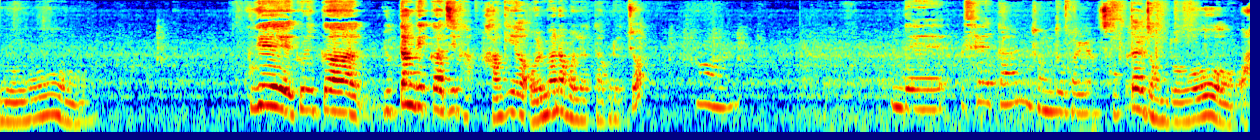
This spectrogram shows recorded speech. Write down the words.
오. 그게 그러니까 6단계까지 가, 기에 얼마나 걸렸다 그랬죠? 한 네, 세 달 정도 걸렸어요. 석 달 정도. 와,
